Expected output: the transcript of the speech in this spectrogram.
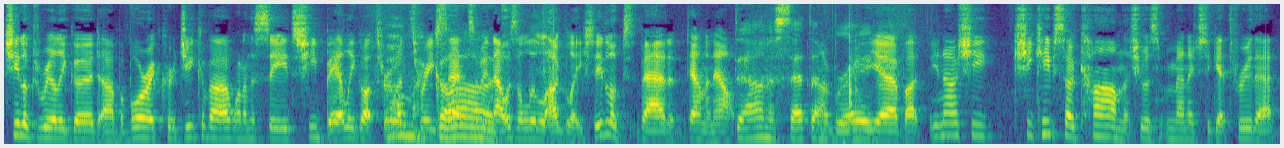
she looked really good. Uh, Barbora Krejcikova, one of the seeds, she barely got through Oh in three sets. I mean, that was a little ugly. She looked bad down and out. down a set down and a break Yeah, but you know she she keeps so calm that she was managed to get through that.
